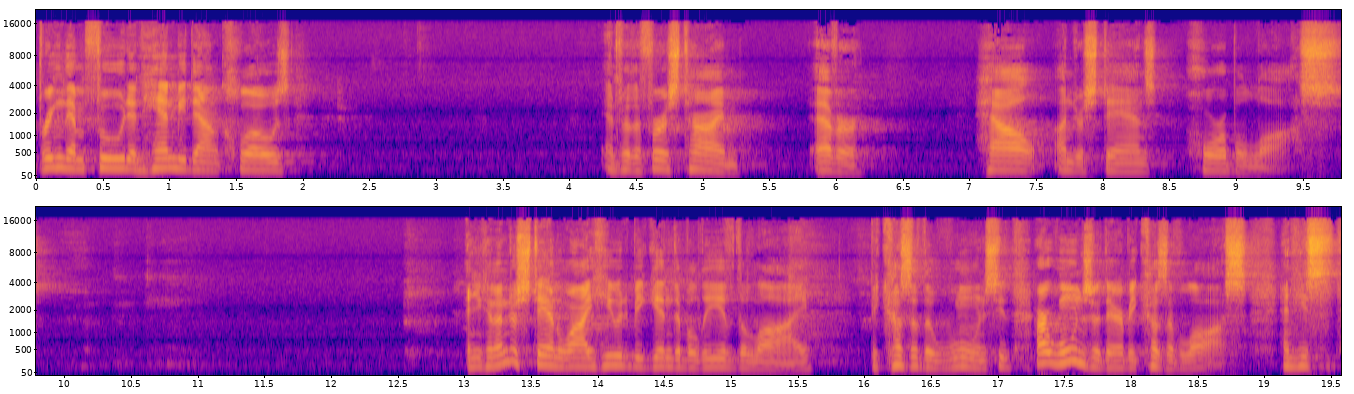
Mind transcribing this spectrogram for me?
bring them food and hand me down clothes. And for the first time ever, Hal understands horrible loss. And you can understand why he would begin to believe the lie because of the wounds. See, our wounds are there because of loss. And, he's,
